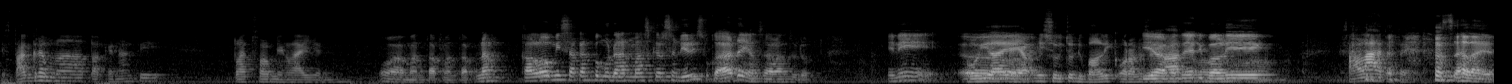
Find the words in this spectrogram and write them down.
Instagram lah, pakai nanti platform yang lain. Wah, mantap mantap. Nah, kalau misalkan penggunaan masker sendiri suka ada yang salah tuh, Dok. Ini Oh eh, iya ya, yang isu itu dibalik orang Iya, sehat. katanya dibalik. Oh. Salah teteh. salah ya.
